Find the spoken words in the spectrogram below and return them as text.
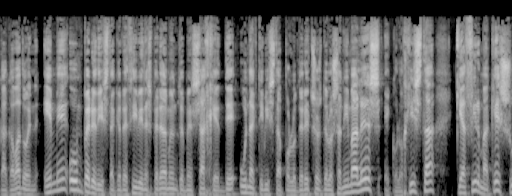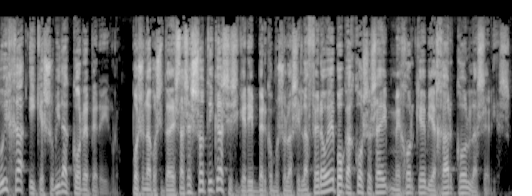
acabado en M, un periodista que recibe inesperadamente un mensaje de un activista por los derechos de los animales, ecologista, que afirma que es su hija y que su vida corre peligro. Pues una cosita de estas exóticas, y si queréis ver cómo son las Islas Feroe, pocas cosas hay mejor que viajar con las series.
